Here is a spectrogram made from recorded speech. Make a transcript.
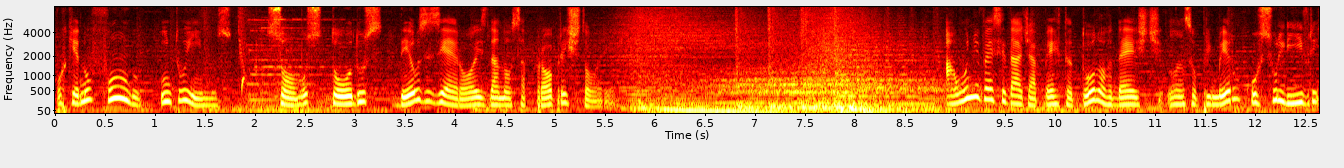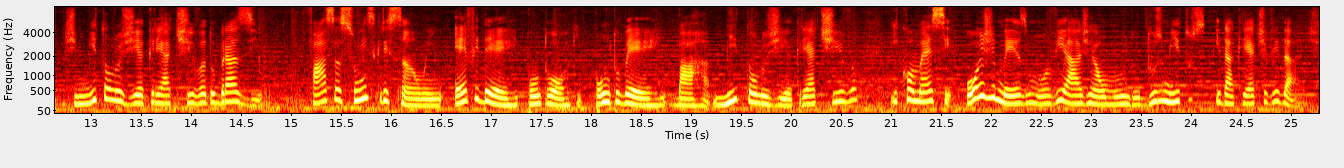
porque no fundo intuímos: somos todos deuses e heróis da nossa própria história. A Universidade Aberta do Nordeste lança o primeiro curso livre de mitologia criativa do Brasil. Faça sua inscrição em fdr.org.br/barra mitologia criativa e comece hoje mesmo uma viagem ao mundo dos mitos e da criatividade.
